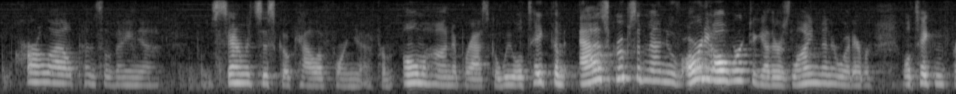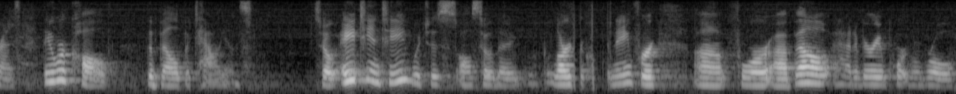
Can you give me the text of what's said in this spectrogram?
from Carlisle, Pennsylvania, San Francisco, California, from Omaha, Nebraska. We will take them as groups of men who've already all worked together as linemen or whatever. We'll take them friends. They were called the Bell Battalions. So AT&T, which is also the larger name for, uh, for uh, Bell, had a very important role.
